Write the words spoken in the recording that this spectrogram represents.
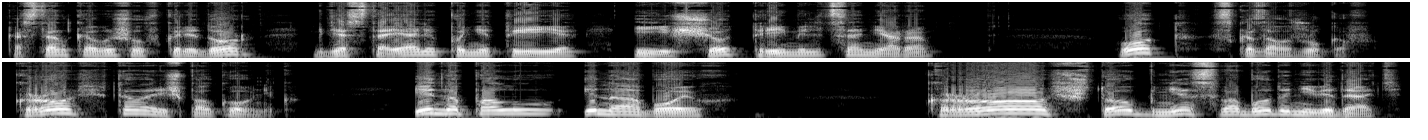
Костенко вышел в коридор, где стояли понятые и еще три милиционера. «Вот», — сказал Жуков, — «кровь, товарищ полковник, и на полу, и на обоих. Кровь, чтоб мне свободы не видать».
